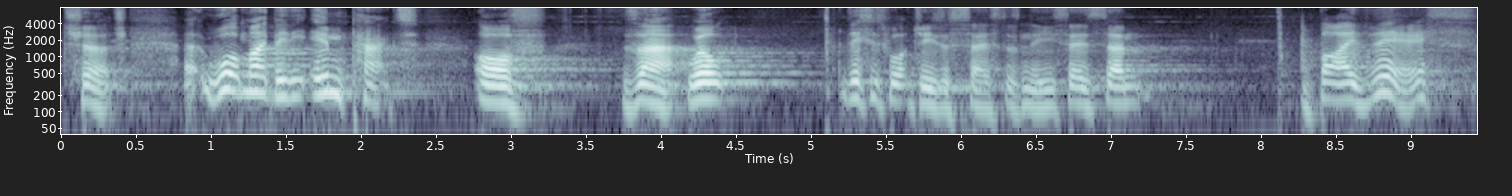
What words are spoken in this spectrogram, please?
church? Uh, what might be the impact of that? Well, this is what Jesus says, doesn't he? He says, um, By this,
